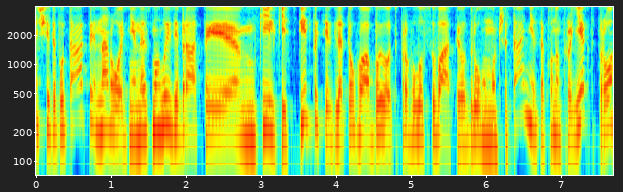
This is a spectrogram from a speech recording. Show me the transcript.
наші депутати народні не змогли зібрати кількість підписів для того, аби от проголосувати у другому читанні законопроєкт про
